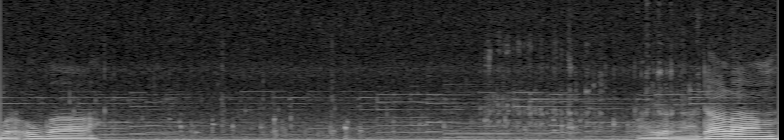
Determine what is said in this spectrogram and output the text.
berubah. Airnya dalam.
